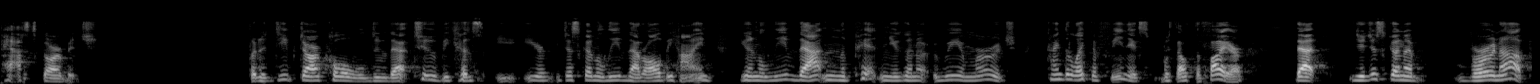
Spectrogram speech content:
past garbage. But a deep dark hole will do that too because you're just going to leave that all behind. You're going to leave that in the pit and you're going to reemerge kind of like a phoenix without the fire that you're just going to burn up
